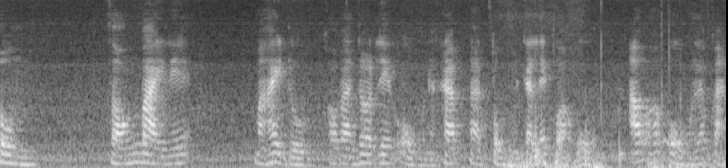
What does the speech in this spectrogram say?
ตุ่มสองใบนี้ มาให้ดูขอการโทษเรียกโอ่งนะครับตุ่มมันจะเล็กกว่าโอ่งเอาเอาโอ่งแล้วกัน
